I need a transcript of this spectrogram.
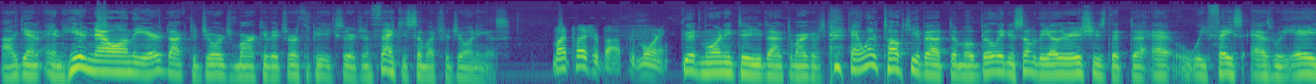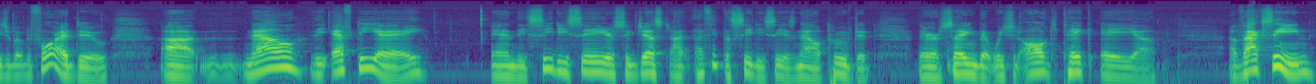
Uh, again, and here now on the air, Dr. George Markovich, orthopedic surgeon. Thank you so much for joining us. My pleasure, Bob. Good morning. Good morning to you, Dr. Markovich. Hey, I want to talk to you about uh, mobility and some of the other issues that uh, we face as we age. But before I do, uh, now the FDA and the CDC are suggest. I, I, think the CDC has now approved it. They're saying that we should all take a uh, a vaccine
